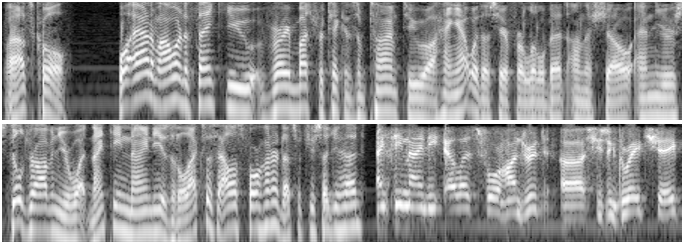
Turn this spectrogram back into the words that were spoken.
Well, that's cool. Well, Adam, I want to thank you very much for taking some time to uh, hang out with us here for a little bit on the show. And you're still driving your what? 1990? Is it a Lexus LS 400? That's what you said you had. 1990 LS 400. Uh, she's in great shape.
